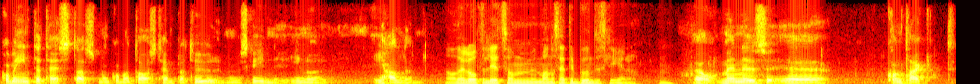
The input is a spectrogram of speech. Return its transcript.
kommer inte testas men kommer tas temperaturer när vi ska in, in och, i hallen. Ja, det låter lite som man har sett i Bundesliga. Mm. Ja, men eh, kontakt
